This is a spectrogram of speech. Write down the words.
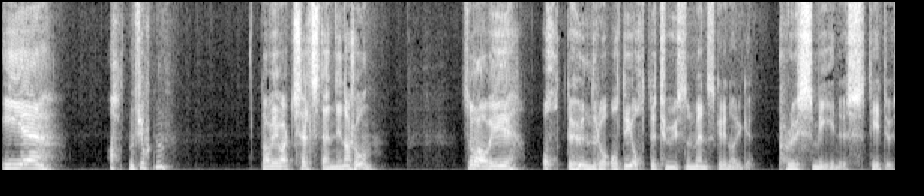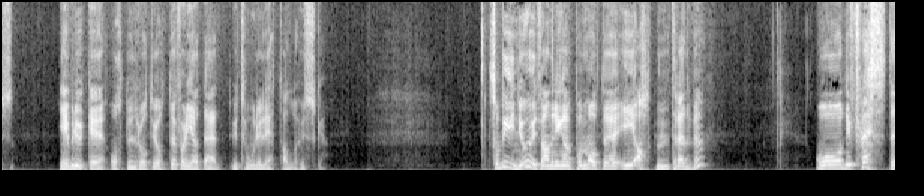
I eh, 1814, da vi ble selvstendig nasjon, så var vi 888 000 mennesker i Norge, pluss minus 10 000. Jeg bruker 888 fordi det er et utrolig lett tall å huske. Så begynner jo utvandringa på en måte i 1830, og de fleste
